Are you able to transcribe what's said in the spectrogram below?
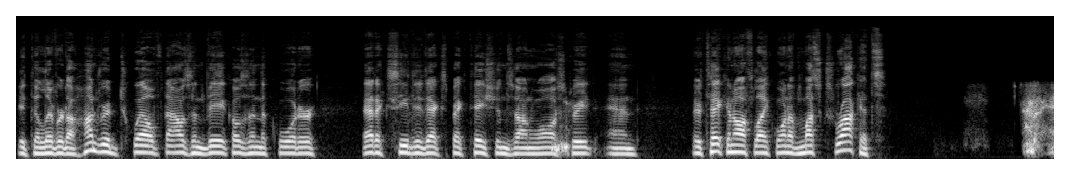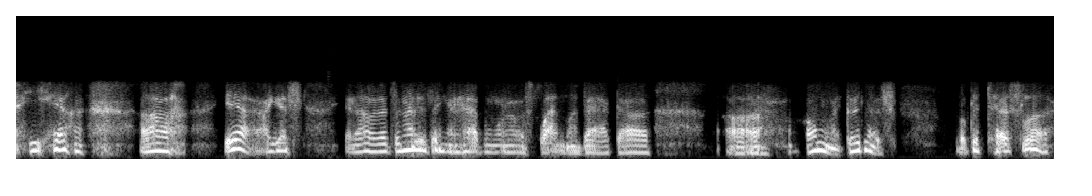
It delivered 112,000 vehicles in the quarter. That exceeded expectations on Wall Street, and they're taking off like one of Musk's rockets. yeah, uh, yeah. I guess you know that's another thing that happened when I was flat on my back. Uh, uh, oh my goodness, look at Tesla.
